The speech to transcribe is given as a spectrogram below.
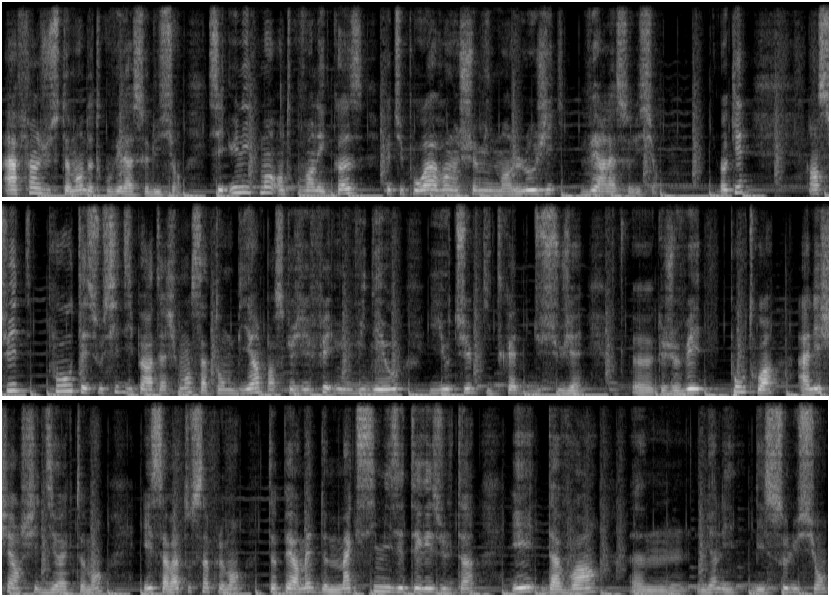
afin justement de trouver la solution? C'est uniquement en trouvant les causes que tu pourras avoir un cheminement logique vers la solution. Ok? Ensuite, pour tes soucis d'hyperattachement, ça tombe bien parce que j'ai fait une vidéo YouTube qui traite du sujet euh, que je vais pour toi aller chercher directement et ça va tout simplement te permettre de maximiser tes résultats et d'avoir euh, bien les solutions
